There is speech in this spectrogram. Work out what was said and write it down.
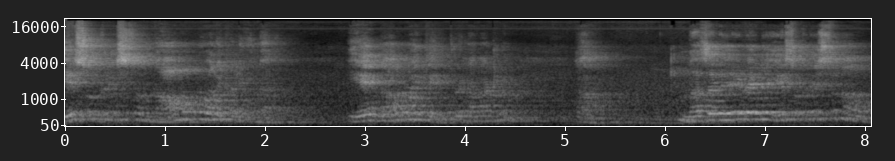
యేసుక్రీస్తు నామము వాళ్ళు కలిగి ఉన్నారు ఏ నామం అయితే ఇప్పుడు నా మాటలు. ఆ, నజరేడైన యేసుక్రీస్తు నామం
